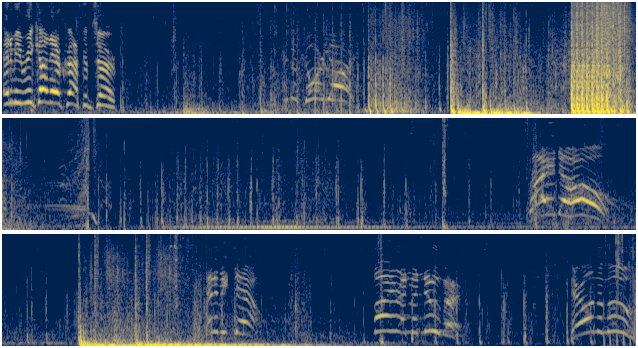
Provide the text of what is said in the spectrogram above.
Enemy recon aircraft observed. In the courtyard! Fire in the hole! Enemy down! Fire and maneuver! They're on the move!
